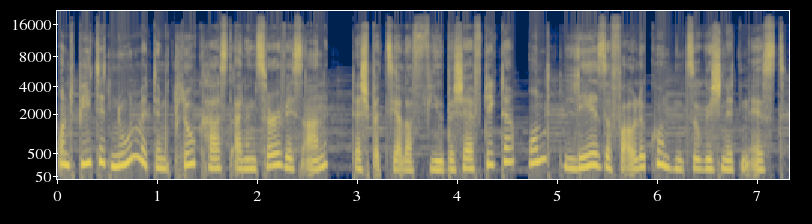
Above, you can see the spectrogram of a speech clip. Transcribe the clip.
und bietet nun mit dem Cluecast einen Service an, der speziell auf vielbeschäftigte und lesefaule Kunden zugeschnitten ist.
